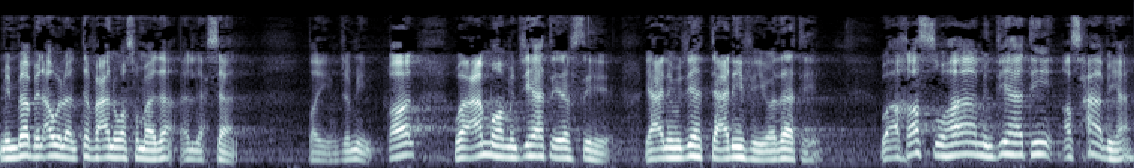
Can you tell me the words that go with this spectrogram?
من باب أولى انتفع عنه وصف ماذا؟ الإحسان. طيب جميل. قال وعمها من جهة نفسه يعني من جهة تعريفه وذاته وأخصها من جهة أصحابها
